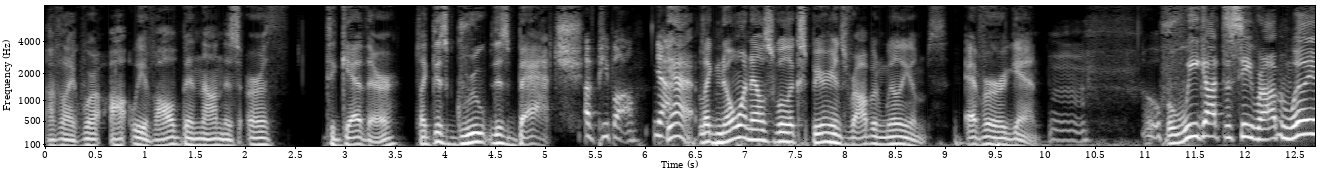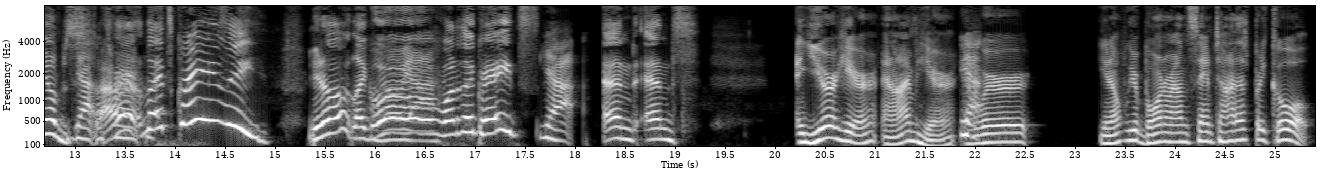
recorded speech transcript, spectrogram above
of like we're all we have all been on this earth together. Like this group, this batch. of people yeah Yeah. like no one else will experience Robin Williams ever again. Mm. Oof. But we got to see Robin Williams. Yeah, that's I- right. That's crazy. You know, like, Oh, oh, yeah. one of the greats. yeah And, and, and you're here and I'm here Yeah. and we're, you know, we were born around the same time. That's pretty cool.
